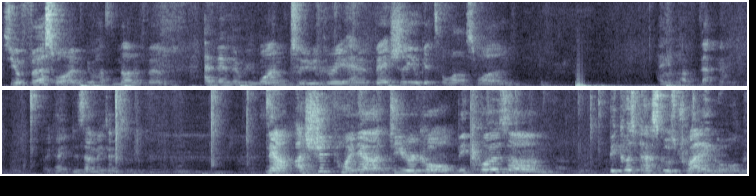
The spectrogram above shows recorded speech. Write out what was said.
So your first one, you'll have none of them, and then there'll be one, two, three, and eventually you'll get to the last one, and you'll have that many. Okay, does that make sense? Now, I should point out, do you recall, because, um, because Pascal's triangle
